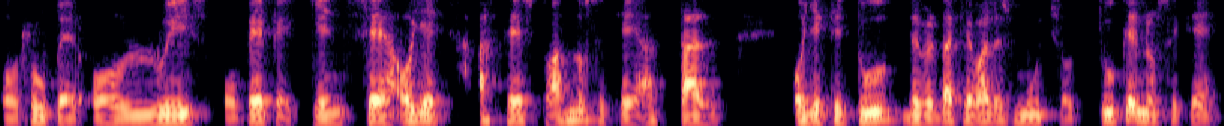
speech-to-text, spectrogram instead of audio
o Rupert, o Luis, o Pepe, quien sea, oye, haz esto, haz no sé qué, haz tal, oye, que tú de verdad que vales mucho, tú que no sé qué.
